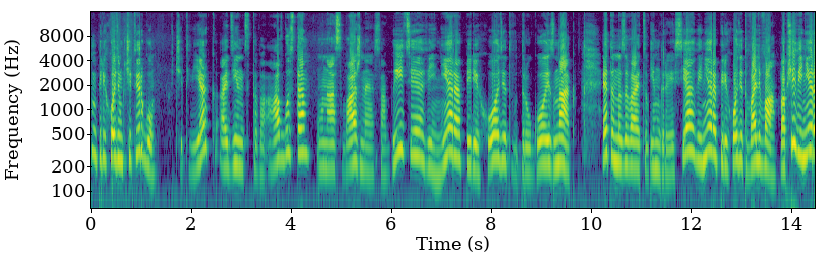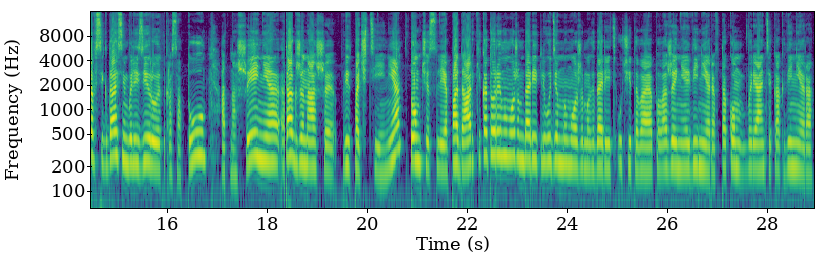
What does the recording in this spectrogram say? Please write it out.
мы переходим к четвергу четверг, 11 августа, у нас важное событие. Венера переходит в другой знак. Это называется ингрессия. Венера переходит во льва. Вообще Венера всегда символизирует красоту, отношения, также наши предпочтения, в том числе подарки, которые мы можем дарить людям, мы можем их дарить, учитывая положение Венеры в таком варианте, как Венера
